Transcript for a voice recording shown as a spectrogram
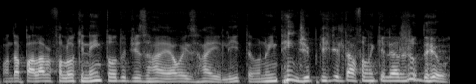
Quando a palavra falou que nem todo de Israel é israelita, eu não entendi porque ele estava falando que ele era judeu.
